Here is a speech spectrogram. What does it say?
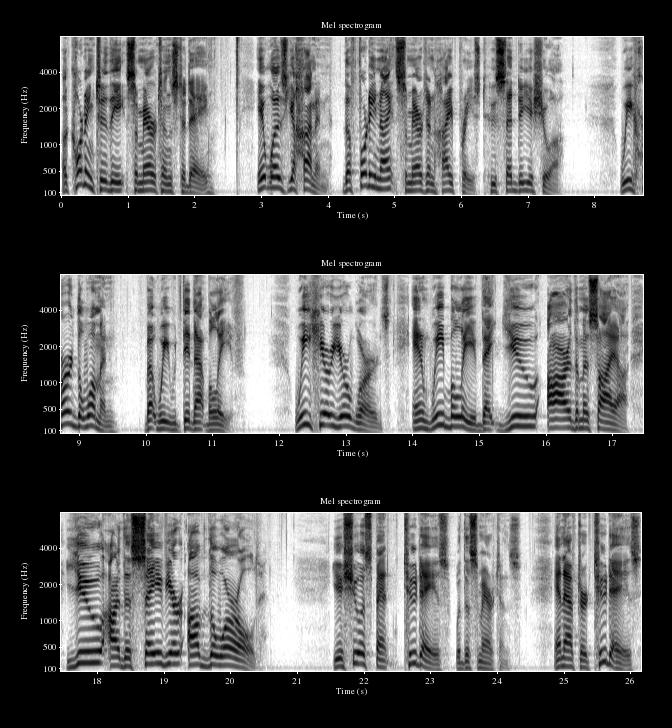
According to the Samaritans today, it was Yohanan, the 49th Samaritan high priest, who said to Yeshua, We heard the woman, but we did not believe. We hear your words and we believe that you are the Messiah. You are the Savior of the world. Yeshua spent two days with the Samaritans, and after two days,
